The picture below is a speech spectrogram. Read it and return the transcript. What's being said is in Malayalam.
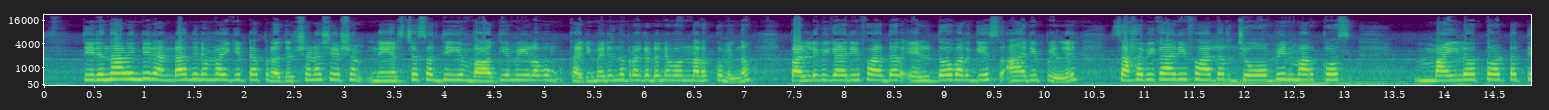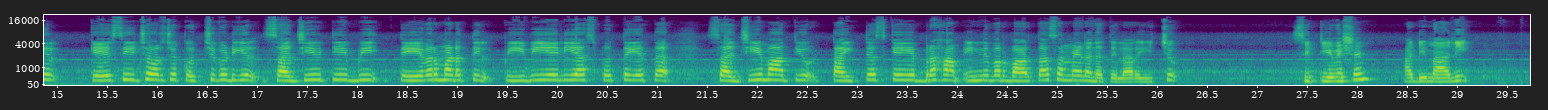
തിരുനാളിന്റെ രണ്ടാം ദിനം വൈകിട്ട് പ്രദക്ഷിണ ശേഷം നേർച്ച സദ്യയും വാദ്യമേളവും കരിമരുന്ന് പ്രകടനവും നടക്കുമെന്നും പള്ളി വികാരി father Eldho Varghese Aryappillil സഹവികാരി father Jobin Markose Mylothottathil K C George Kochukodiyil Sajeev T B Thevarmadathil P V Elias Puthayath Saji Mathew Titus K Abraham എന്നിവർ വാർത്താസമ്മേളനത്തിൽ അറിയിച്ചു. City vision Adimali.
